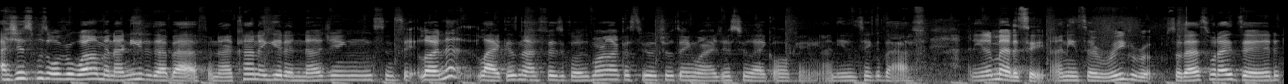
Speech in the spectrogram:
I just was overwhelmed and I needed that bath and I kind of get a nudging sensation. Like, not like it's not physical. It's more like a spiritual thing where I just feel like, okay, I need to take a bath. I need to meditate. I need to regroup. So that's what I did.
